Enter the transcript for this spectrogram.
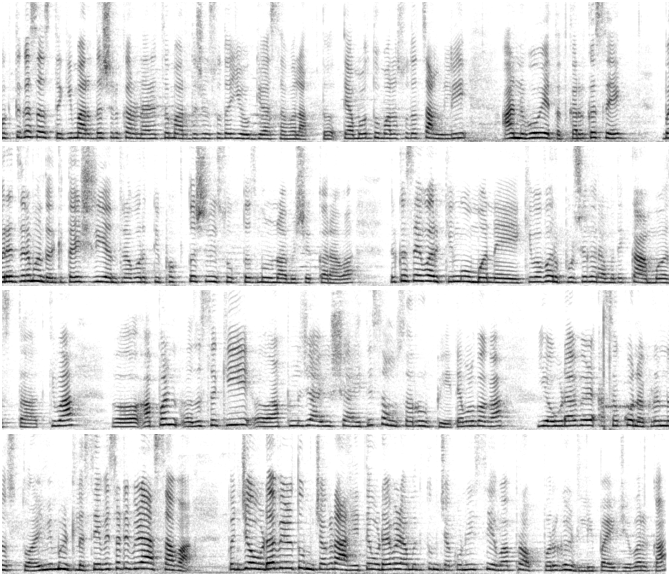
फक्त कसं असतं की मार्गदर्शन करणाऱ्याचं मार्गदर्शन सुद्धा योग्य असावं लागतं. त्यामुळे तुम्हाला सुद्धा चांगली अनुभव येतात. कारण कसं आहे बरेच जण म्हणतात की ताई श्रीयंत्रावरती फक्त श्रीसूक्तच म्हणून अभिषेक करावा. तर कसं आहे वर्किंग वुमन आहे किंवा भरपूरशा घरामध्ये कामं असतात किंवा आपण जसं की आपलं जे आयुष्य आहे ते संसार रूपी आहे. त्यामुळे बघा एवढा वेळ असा कोणाकडे नसतो. आणि मी म्हटलं सेवेसाठी वेळ असावा. पण जेवढा वेळ तुमच्याकडे आहे तेवढ्या वेळामध्ये तुमच्याकडून ही सेवा प्रॉपर घडली पाहिजे बरं का?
